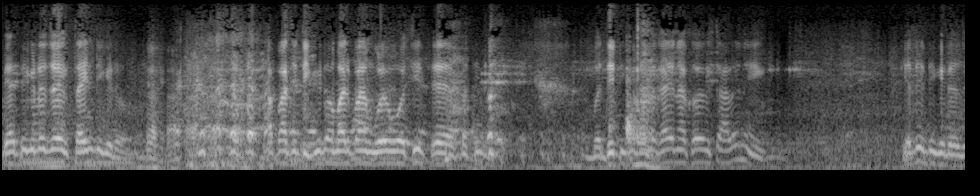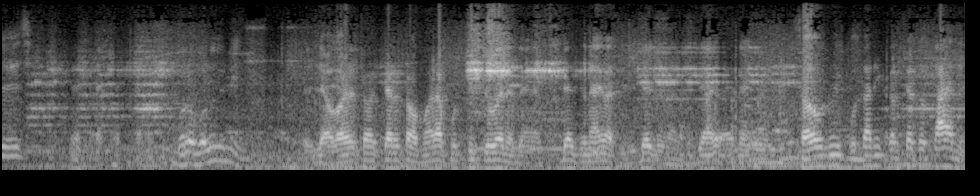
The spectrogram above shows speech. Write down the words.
બે ટિકિટો જોઈએ ત્રણ ટિકિટો. આ પાછી ટિકિટો અમારી પાસે મૂળે ઓછી છે પછી બધી ટિકિટો લખાઈ નાખો એવું ચાલે ને. કેટલી ટિકિટો જોઈએ છે? બોલો બોલો જ નહીં એટલે હવે તો અત્યારે તો અમારા પૂરતી જોવે ને બે જણા આવ્યા છે બે જણા સૌની પોતાની ખર્ચે તો થાય ને.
